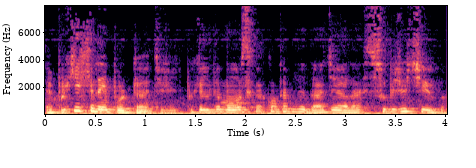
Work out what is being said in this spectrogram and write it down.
É, por que, que ele é importante, gente? Porque ele demonstra que a contabilidade ela é subjetiva.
